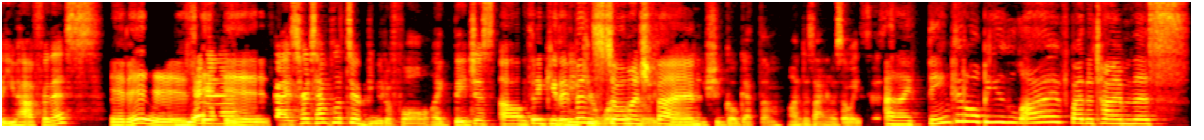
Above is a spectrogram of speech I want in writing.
That you have for this? It is. Yeah. It is. Guys, her templates are beautiful. Like they just Oh, thank you. They've been so much really fun. Cool. You should go get them on Designers Oasis. And I think it'll be live by the time this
